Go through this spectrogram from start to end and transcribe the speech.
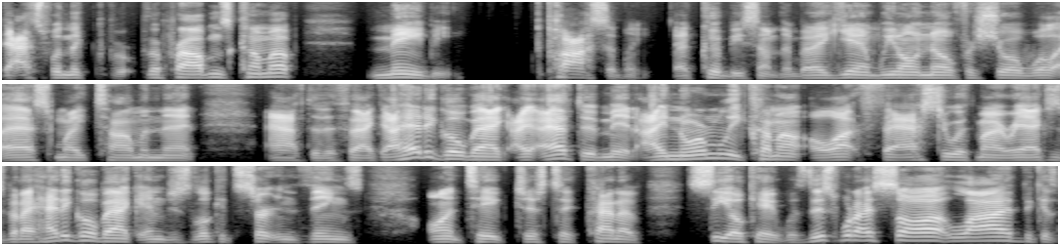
that's when the, the problems come up maybe Possibly that could be something, but again, we don't know for sure. We'll ask Mike Tomlin that after the fact. I had to go back. I, I, have to admit, I normally come out a lot faster with my reactions, but I had to go back and just look at certain things on tape just to kind of see, okay, was this what I saw live? Because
